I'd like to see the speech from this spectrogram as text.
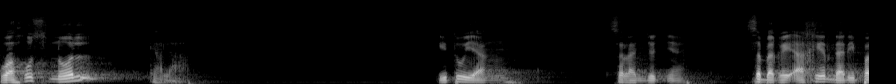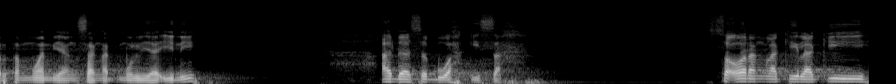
wa husnul kalam. Itu yang selanjutnya. Sebagai akhir dari pertemuan yang sangat mulia ini, ada sebuah kisah. Seorang laki-laki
